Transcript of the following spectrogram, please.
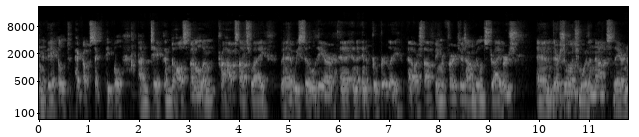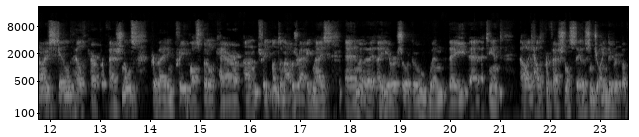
in a vehicle to pick up sick people and take them to hospital. And perhaps that's why uh, we still hear uh, inappropriately uh, our staff being referred to as ambulance drivers. Um, they're so much more than that. They are now skilled healthcare professionals providing pre hospital care and treatment, and that was recognised um, a, a, year or so ago when they uh, attained allied health professional status and joined the group of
